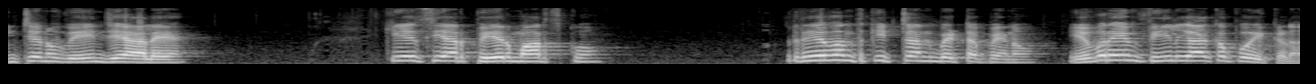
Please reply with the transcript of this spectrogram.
ఉంచే నువ్వేం చేయాలి? కేసీఆర్ పేరు మార్చుకో. రేవంత్ కిట్ అని పెట్టపోయినావు. ఎవరేం ఫీల్ కాకపోయి ఇక్కడ.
